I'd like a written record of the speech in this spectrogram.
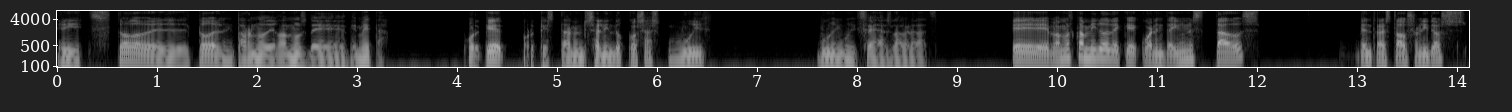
Threads, todo el, todo el entorno, digamos, de Meta. ¿Por qué? Porque están saliendo cosas muy, muy, muy feas, la verdad. Eh, vamos camino de que 41 estados dentro de Estados Unidos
